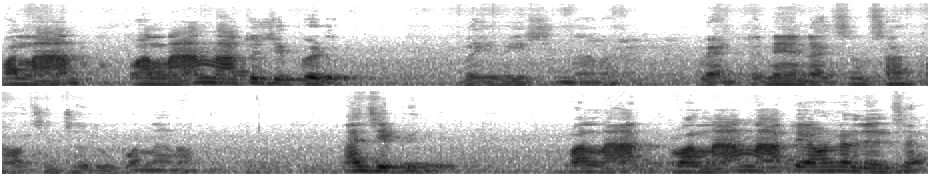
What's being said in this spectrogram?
వాళ్ళ నాన్న వాళ్ళ నాన్న నాతో చెప్పాడు. భయం వేసిందానా వెంటనే నరసింహ స్వామి కవచం చదువుకున్నాను అని చెప్పింది వాళ్ళ నాన్న వాళ్ళ నాన్న నాతో ఏమన్నాడు తెలుసా?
